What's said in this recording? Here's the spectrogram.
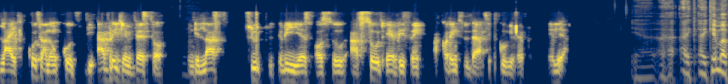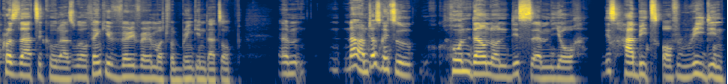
like quote and unquote, the average investor in the last two to three years or so have sold everything, according to the article we read earlier. Yeah, I, I came across the article as well. Thank you very, very much for bringing that up. Um, now I'm just going to hone down on this um your this habit of reading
